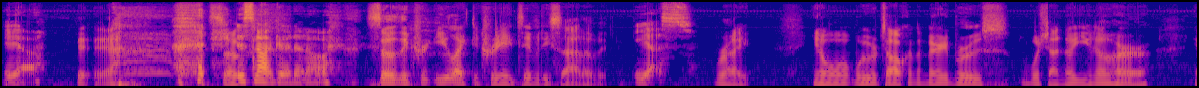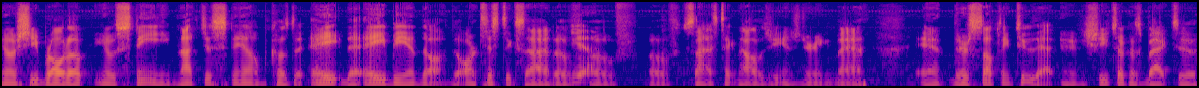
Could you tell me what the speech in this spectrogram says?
yeah Yeah. so it's not good at all so the you like the creativity side of it, yes right? You know, we were talking to Mary Bruce, which I know you know her. You know, she brought up you know STEAM, not just STEM, because the A the A being the the artistic side of Yeah. of of science, technology, engineering, and math. And there's something to that. And she took us back to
